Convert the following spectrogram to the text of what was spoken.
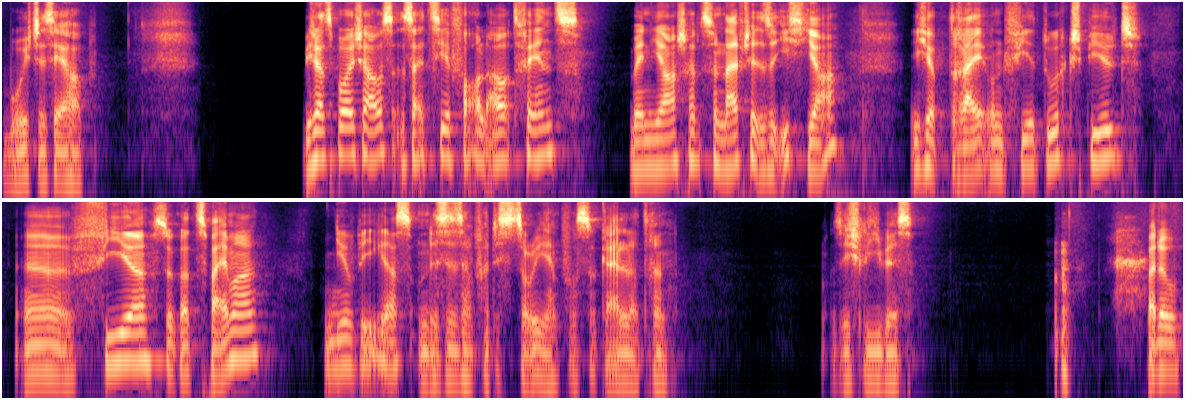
wo ich das her habe. Wie schaut es bei euch aus? Seid ihr Fallout-Fans? Wenn ja, schreibt es so live Also ich ja. Ich habe drei und vier durchgespielt. Äh, vier sogar zweimal. New Vegas. Und es ist einfach die Story einfach so geil da drin. Also ich liebe es. Weil du,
